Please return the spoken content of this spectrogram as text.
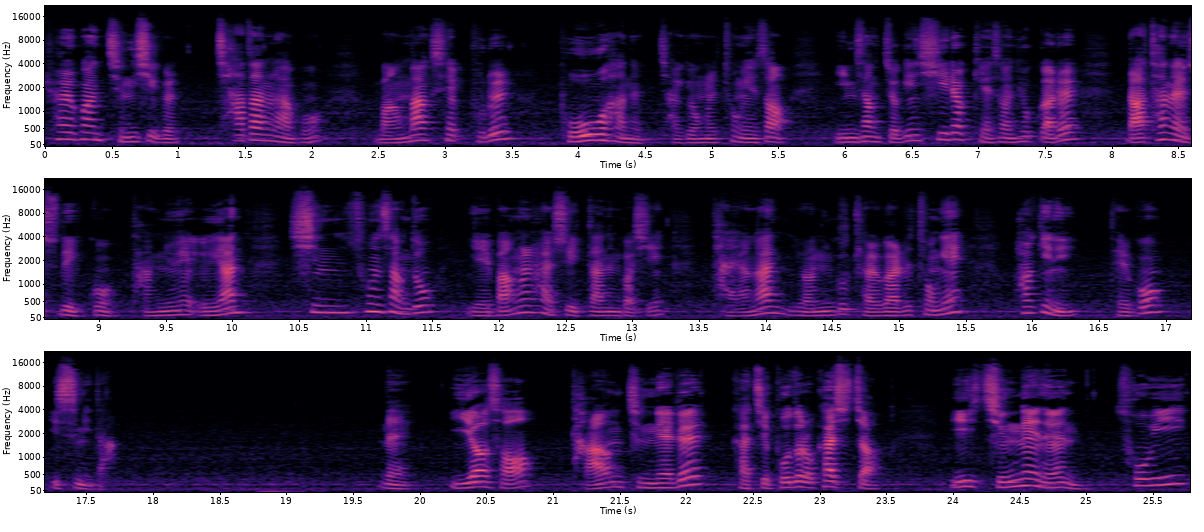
혈관 증식을 차단을 하고 망막 세포를 보호하는 작용을 통해서 임상적인 시력 개선 효과를 나타낼 수도 있고 당뇨에 의한 신손상도 예방을 할 수 있다는 것이 다양한 연구 결과를 통해 확인이 되고 있습니다. 네, 이어서 다음 증례를 같이 보도록 하시죠. 이 증례는 소위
